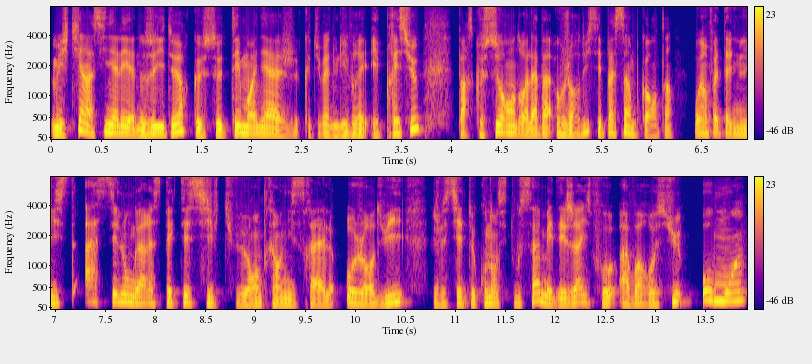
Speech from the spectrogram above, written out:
Mais je tiens à signaler à nos auditeurs que ce témoignage que tu vas nous livrer est précieux parce que se rendre là-bas aujourd'hui, c'est pas simple Corentin. Ouais, en fait, tu as une liste assez longue à respecter si tu veux rentrer en Israël aujourd'hui. Je vais essayer de te condenser tout ça, mais déjà, il faut avoir reçu au moins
